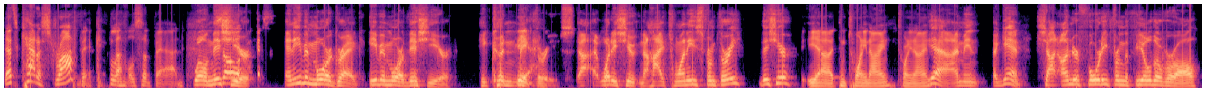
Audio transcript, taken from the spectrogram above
That's catastrophic levels of bad. Well, in this so, year, and even more, Greg, even more this year, he couldn't make yeah. threes. Uh, what is shooting the high 20s from three this year? Yeah, I think 29, 29. Yeah, I mean, again, shot under 40 from the field overall.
